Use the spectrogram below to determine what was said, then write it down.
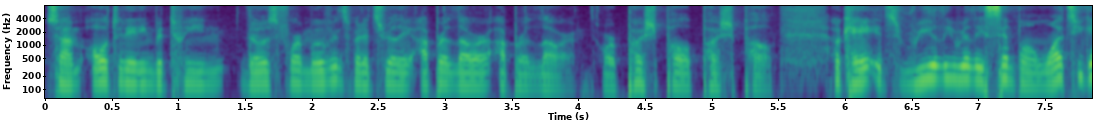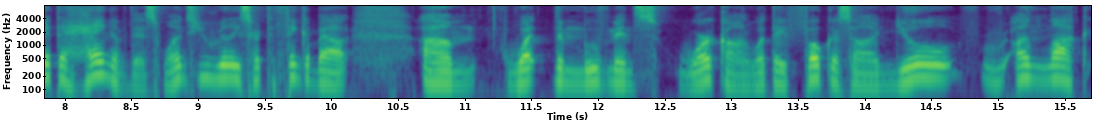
So I'm alternating between those four movements, but it's really upper, lower, upper, lower, or push, pull, push, pull. Okay, it's really, really simple. And once you get the hang of this, once you really start to think about um, what the movements work on, what they focus on, you'll unlock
